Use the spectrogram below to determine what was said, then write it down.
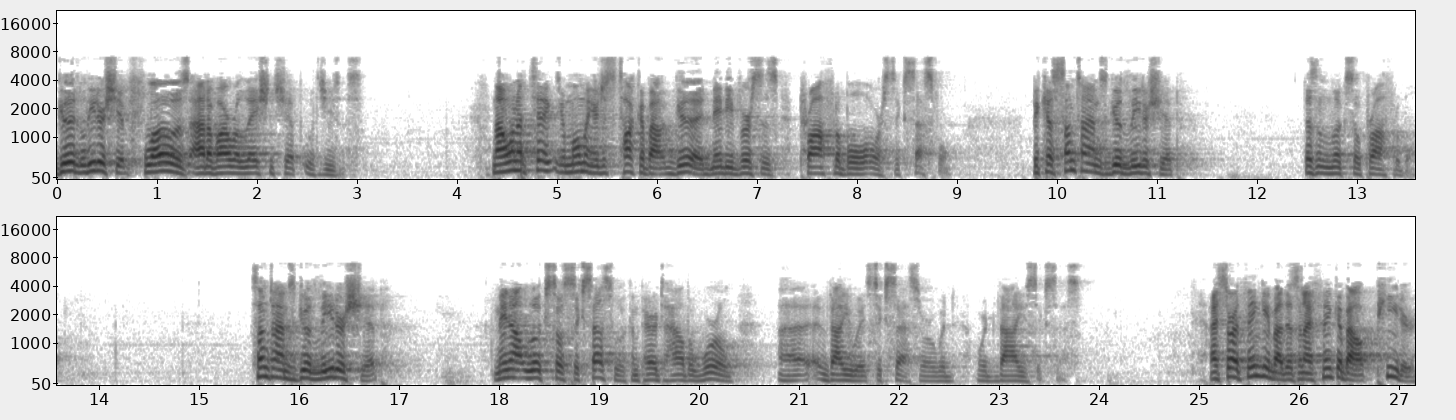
Good leadership flows out of our relationship with Jesus. Now, I want to take a moment here just to talk about good, maybe versus profitable or successful. Because sometimes good leadership doesn't look so profitable. Sometimes good leadership may not look so successful compared to how the world uh, evaluates success or would, would value success. I start thinking about this and I think about Peter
